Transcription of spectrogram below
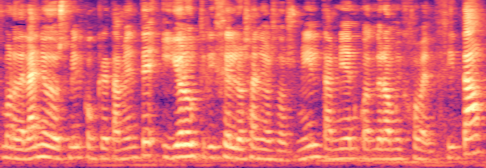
bueno, del año 2000 concretamente, y yo lo utilicé en los años 2000 también cuando era muy jovencita.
